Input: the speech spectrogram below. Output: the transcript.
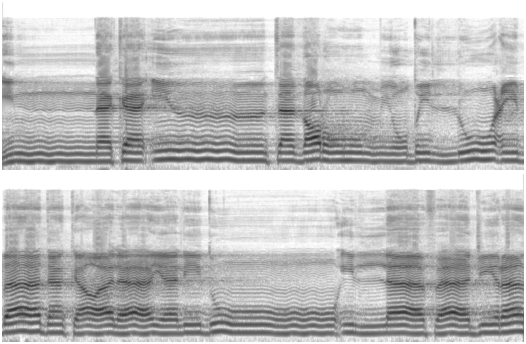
إنك إن تذرهم يضلوا عبادك ولا يلدوا إلا فاجرا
